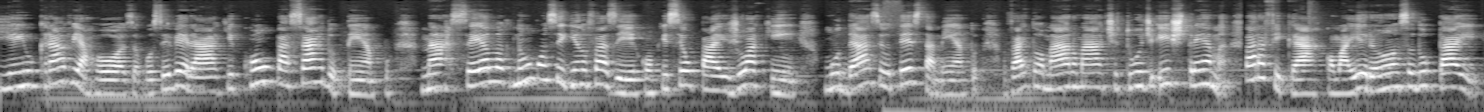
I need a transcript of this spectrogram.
E em O Cravo e a Rosa, você verá que, com o passar do tempo, Marcela, não conseguindo fazer com que seu pai Joaquim mudasse o testamento, vai tomar uma atitude extrema para ficar com a herança do pai.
